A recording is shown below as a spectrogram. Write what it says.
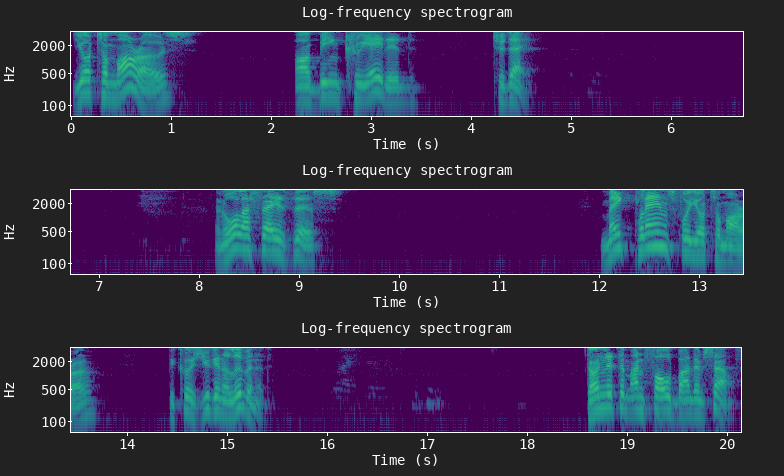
your tomorrows are being created today. And all I say is this make plans for your tomorrow because you're going to live in it. Don't let them unfold by themselves.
